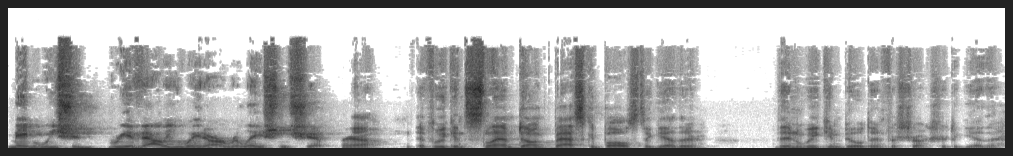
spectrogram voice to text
maybe we should reevaluate our relationship." Yeah. If we can slam dunk basketballs together, then we can build infrastructure together.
